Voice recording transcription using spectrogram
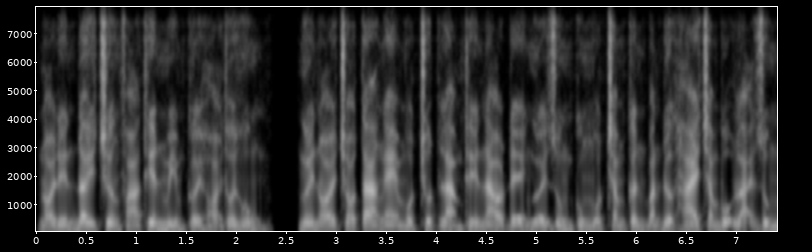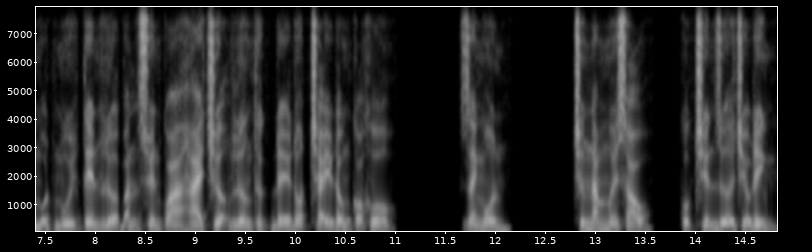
Nói đến đây Trương Phá Thiên mỉm cười hỏi Thôi Hùng, ngươi nói cho ta nghe một chút làm thế nào để người dùng cung 100 cân bắn được 200 bộ lại dùng một mũi tên lửa bắn xuyên qua hai trượng lương thực để đốt cháy đống cỏ khô. Danh môn Chương 56, Cuộc chiến giữa triều đình,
